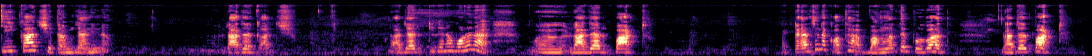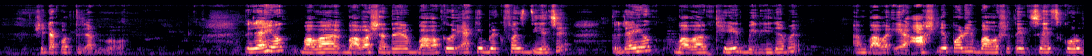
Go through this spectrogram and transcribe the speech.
কী কাজ সেটা আমি জানি না। রাজার কাজ। রাজার কি যেন বলে না রাজার পাঠ। একটা আছে না কথা, বাংলাতে প্রবাদ, রাজার পাঠ, সেটা করতে যাবে বাবা। তো যাই হোক, বাবা, বাবার সাথে বাবাকেও একে ব্রেকফাস্ট দিয়েছে। তো যাই হোক, বাবা খেয়ে বেরিয়ে যাবে। আমি বাবা আসলে পরেই বাবার সাথে এক্সারসাইজ করব।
